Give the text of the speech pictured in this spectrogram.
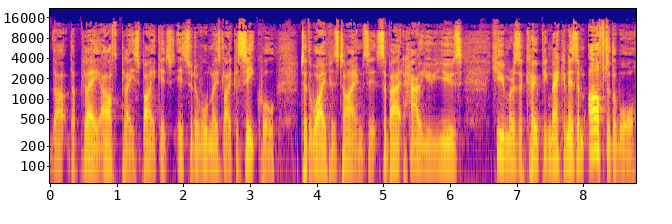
the, the play our play Spike is is sort of almost like a sequel to the Wipers Times. It's about how you use humor as a coping mechanism after the war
